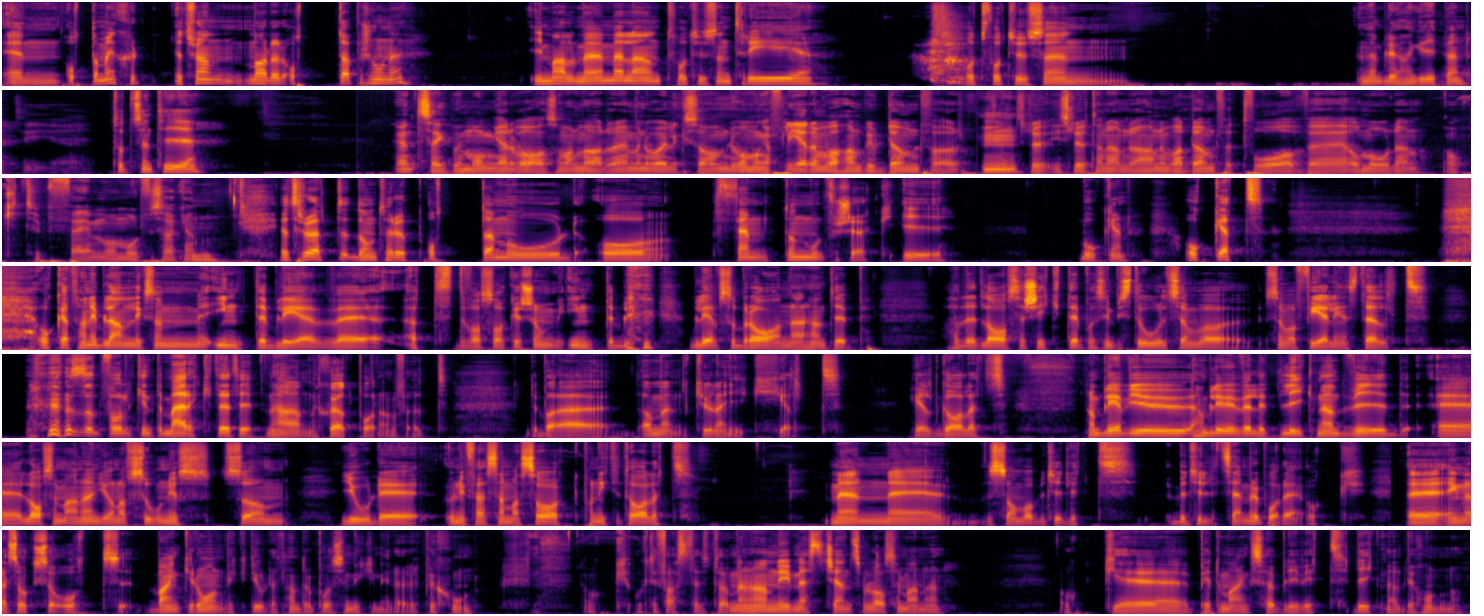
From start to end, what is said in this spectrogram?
en åtta människor, jag tror han mördade åtta personer i Malmö mellan 2003 och 2000, när blev han gripen? 2010? Jag är inte säker på hur många det var som han mördade men det var liksom Det var många fler än vad han blev dömd för Mm. i slutändan. Han var dömd för två av, eh, av morden och typ fem av mordförsöken. Mm. Jag tror att de tar upp åtta mord och 15 mordförsök i boken. Och att, och att han ibland liksom inte blev, eh, att det var saker som inte ble, blev så bra när han typ hade ett lasersikte på sin pistol som var, som var felinställt. så att folk inte märkte typ när han sköt på dem för att det bara, ja men kulan gick helt, helt galet. Han blev ju, han blev ju väldigt liknad vid eh, Lasermannen, John Afsonius, som gjorde ungefär samma sak på 90-talet. Men eh, som var betydligt, betydligt sämre på det och eh, ägnade sig också åt bankrån, vilket gjorde att han drog på sig mycket mer repression. Och åkte fast ett tag. Men han är ju mest känd som Lasermannen. Och eh, Peter Mangs har blivit liknad vid honom.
